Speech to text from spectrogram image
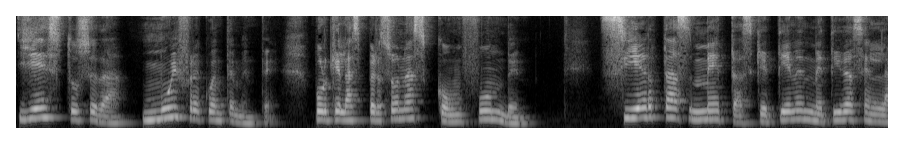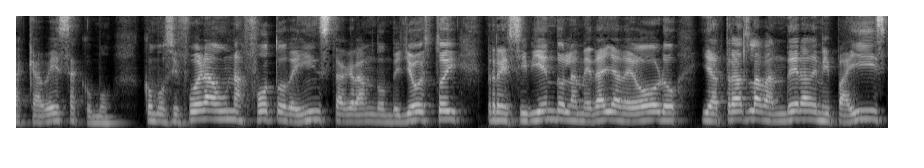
Y esto se da muy frecuentemente porque las personas confunden ciertas metas que tienen metidas en la cabeza como, como si fuera una foto de Instagram donde yo estoy recibiendo la medalla de oro y atrás la bandera de mi país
